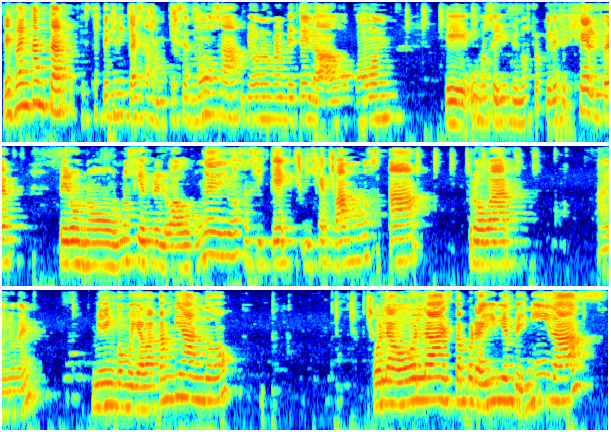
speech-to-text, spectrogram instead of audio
Les va a encantar. Esta técnica es, hermosa. Yo normalmente la hago con eh, unos sellos y unos troqueles de Helfer, pero no, no siempre lo hago con ellos. Así que dije, vamos a probar. Ahí lo ven. Miren cómo ya va cambiando. Hola, hola, están por ahí, bienvenidas.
